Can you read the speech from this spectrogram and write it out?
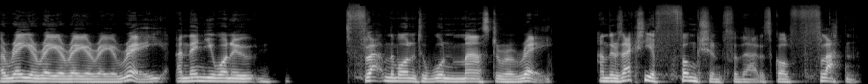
array, array, array, array, array, and then you want to flatten them all into one master array. And there's actually a function for that. It's called flatten.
